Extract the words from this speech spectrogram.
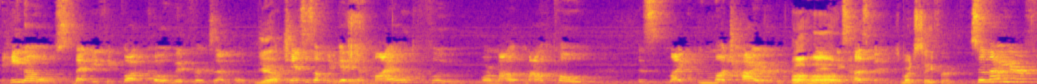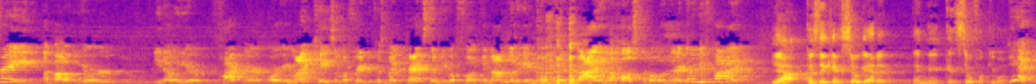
he knows that if he got COVID, for example, Yeah. the chances of him getting a mild flu or mild, mild cold is like much higher Uh-huh. than his husband. It's much safer. So now you're afraid about your, you know, your partner, or in my case, I'm afraid because my parents don't give a fuck, and I'm gonna get COVID and die in the hospital, and they're gonna be fine. Yeah, because they can still get it and it can still fuck you up. Yeah,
